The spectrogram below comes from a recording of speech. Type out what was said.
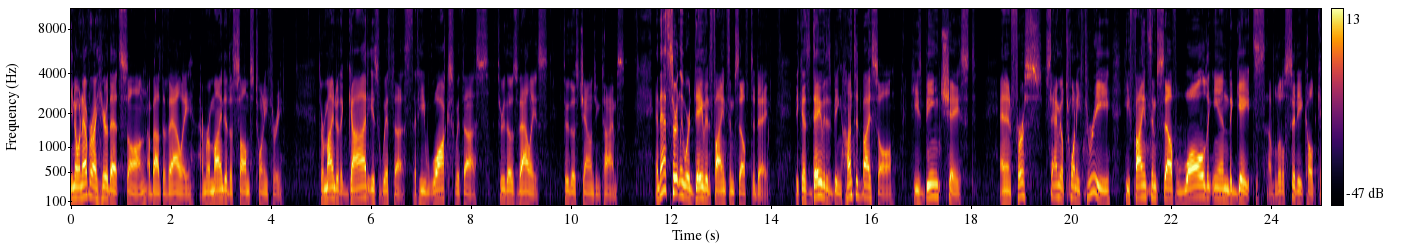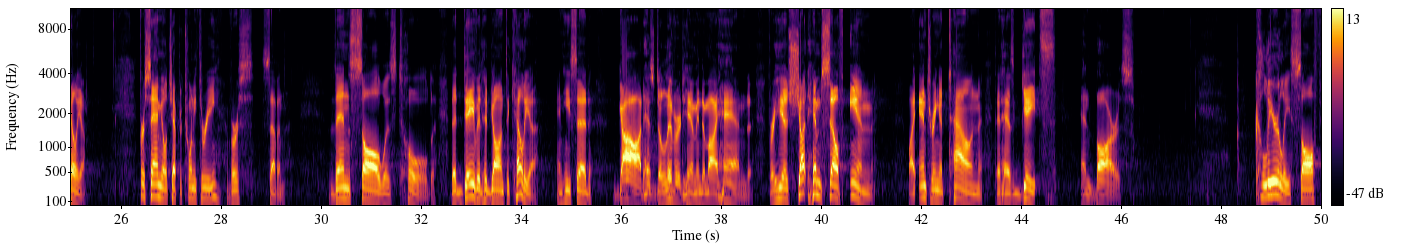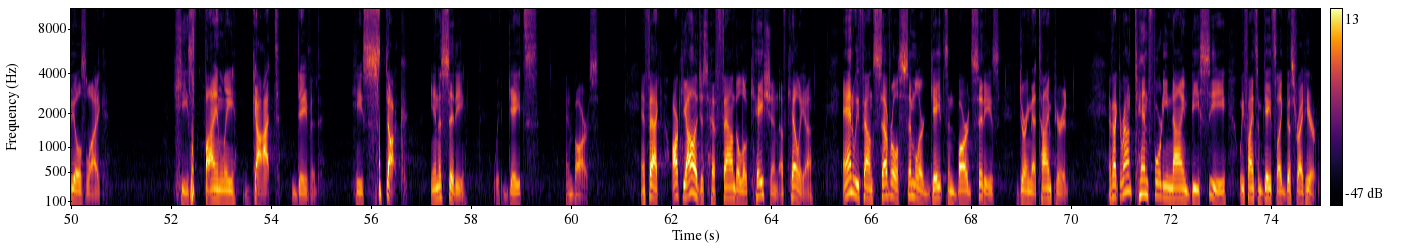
You know, whenever I hear that song about the valley, I'm reminded of Psalms 23. The reminder that God is with us, that He walks with us through those valleys, through those challenging times. And that's certainly where David finds himself today, because David is being hunted by Saul, he's being chased, and in 1 Samuel 23, he finds himself walled in the gates of a little city called Keilah. 1 Samuel chapter 23, verse 7. Then Saul was told that David had gone to Keilah, and he said, God has delivered him into my hand, for he has shut himself in by entering a town that has gates and bars. Clearly, Saul feels like he's finally got David. He's stuck in a city with gates and bars. In fact, archaeologists have found the location of Keilah, and we found several similar gates and barred cities during that time period. In fact, around 1049 BC, we find some gates like this right here.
